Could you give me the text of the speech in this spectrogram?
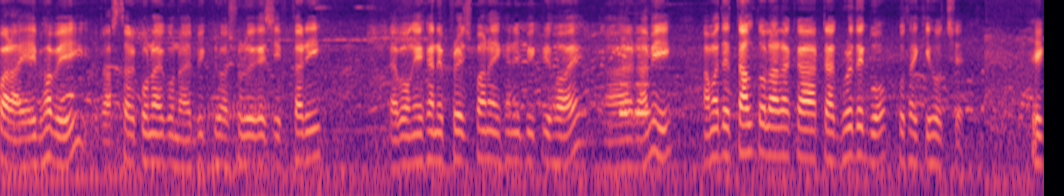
পাড়ায় এইভাবেই রাস্তার কোনায় কোনায় বিক্রি হওয়া শুরু হয়ে গেছে ইফতারি এবং এখানে ফ্রেশ পানা এখানে বিক্রি হয়। আর আমি আমাদের তালতলা এলাকাটা ঘুরে দেখব কোথায় কি হচ্ছে। এই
